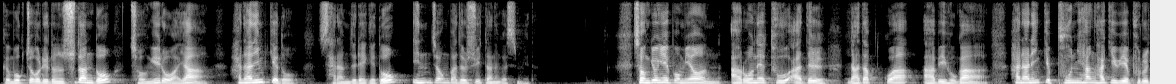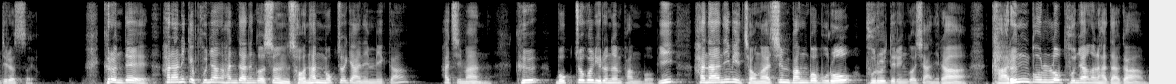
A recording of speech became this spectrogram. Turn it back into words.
그 목적을 이루는 수단도 정의로워야 하나님께도 사람들에게도 인정받을 수 있다는 것입니다. 성경에 보면 아론의 두 아들 나답과 아비후가 하나님께 분향하기 위해 불을 들였어요. 그런데 하나님께 분향한다는 것은 선한 목적이 아닙니까? 하지만 그 목적을 이루는 방법이 하나님이 정하신 방법으로 불을 들인 것이 아니라 다른 불로 분양을 하다가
